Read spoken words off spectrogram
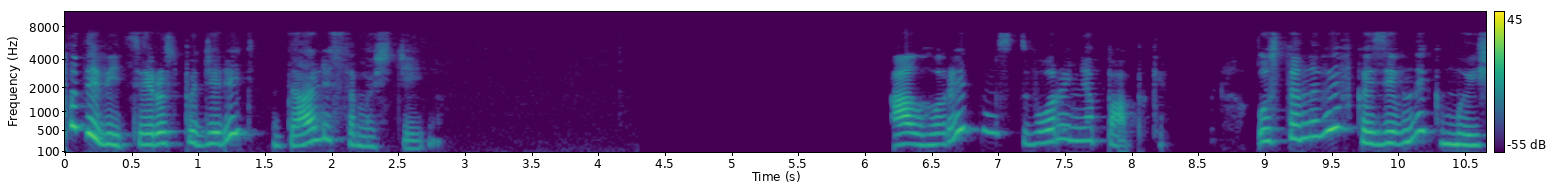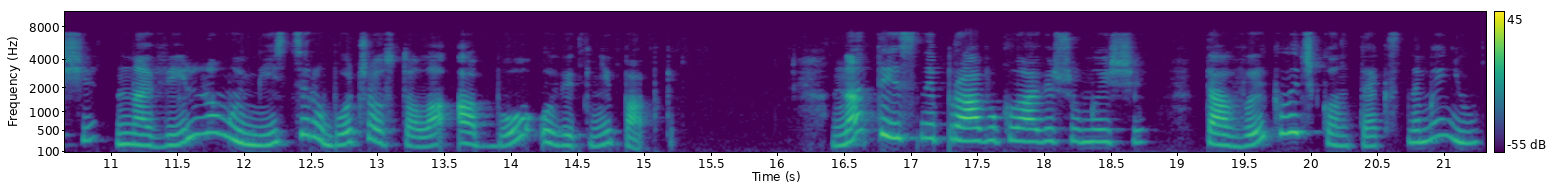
Подивіться і розподіліть далі самостійно. Алгоритм створення папки. Установи вказівник миші на вільному місці робочого стола або у вікні папки. Натисни праву клавішу миші та виклич контекстне меню.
